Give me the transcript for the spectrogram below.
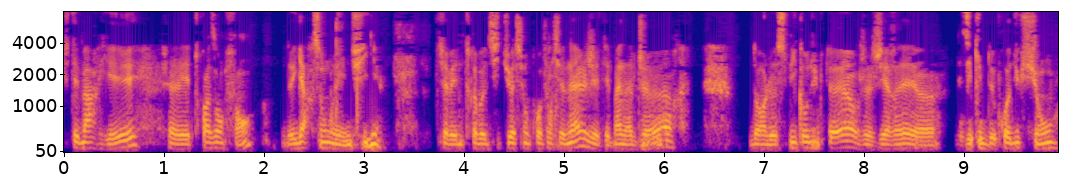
J'étais marié, j'avais trois enfants, deux garçons et une fille. J'avais une très bonne situation professionnelle, j'étais manager dans le semi-conducteur, je gérais euh, les équipes de production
